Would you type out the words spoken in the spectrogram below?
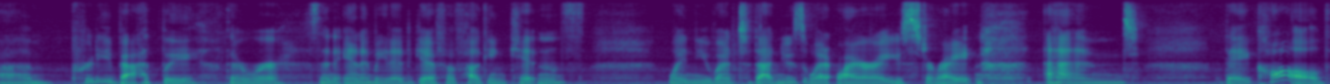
um, pretty badly. There was an animated GIF of hugging kittens when you went to that news wire I used to write. And they called,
